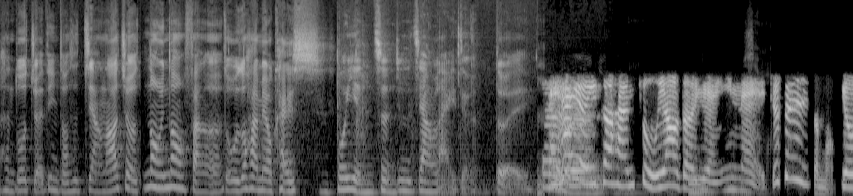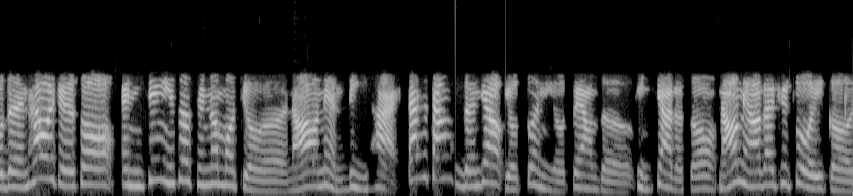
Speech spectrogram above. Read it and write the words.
很多决定都是这样，然后就弄一弄，反而我都还没有开始。拖延症就是这样来的。对，还有一个很主要的原因呢，就是什么？有的人他会觉得说，哎，你经营社群那么久了，然后你很厉害，但是当人家有对你有这样的评价的时候，然后你要再去做一个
